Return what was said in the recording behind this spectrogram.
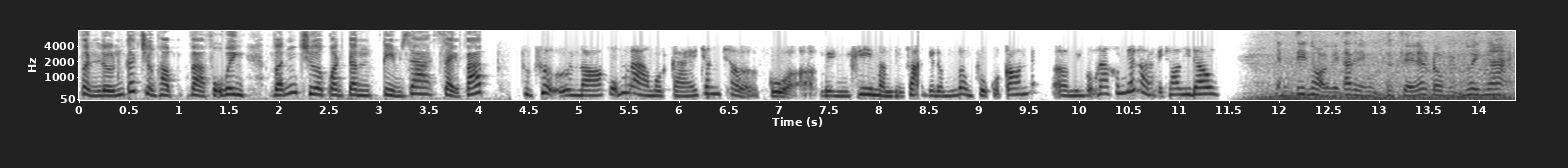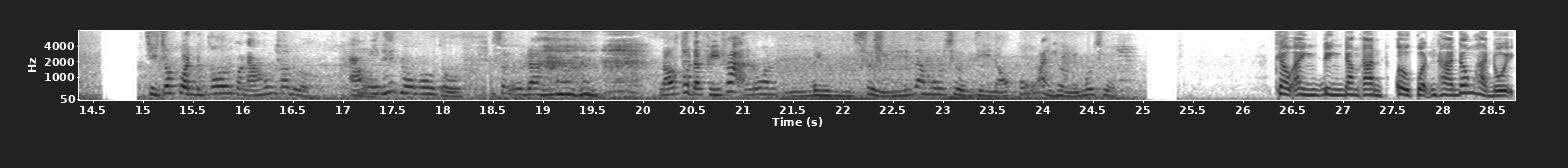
phần lớn các trường học và phụ huynh vẫn chưa quan tâm tìm ra giải pháp thực sự nó cũng là một cái trăn trở của mình khi mà mình chọn cái đống đồng phục của con ấy. Ờ, mình cũng đang không biết là phải cho đi đâu nhắn tin hỏi người ta thì thực tế là đầu mình hơi ngại chỉ cho quần được thôi còn áo không cho được áo in hết logo rồi thực sự là nó thật là phí phạm luôn mình xử lý ra môi trường thì nó cũng ảnh hưởng đến môi trường theo anh Đinh Đăng An ở quận Hà Đông, Hà Nội,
